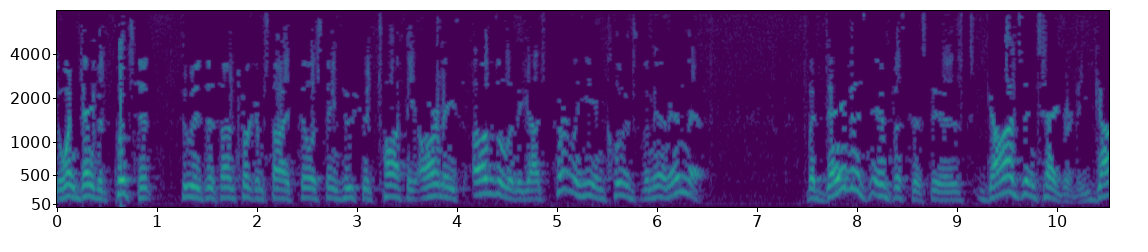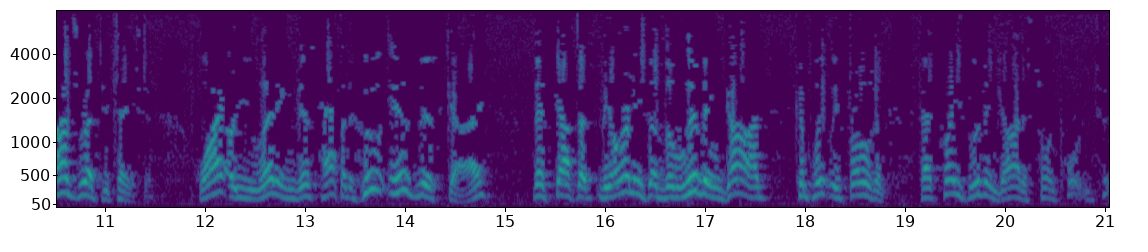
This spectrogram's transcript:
the way David puts it, who is this uncircumcised Philistine who should taunt the armies of the living God? Certainly he includes the men in there. But David's emphasis is God's integrity, God's reputation. Why are you letting this happen? Who is this guy that's got the, the armies of the living God completely frozen? That phrase, living God, is so important too.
